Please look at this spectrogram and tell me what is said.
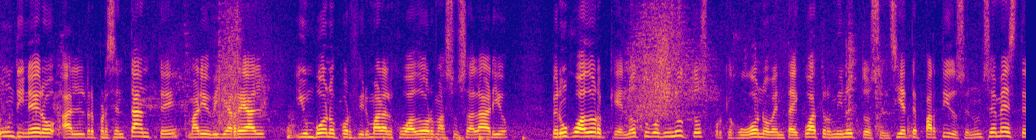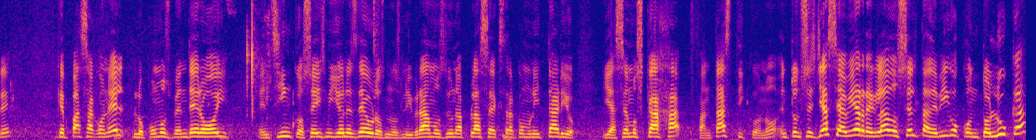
un dinero al representante, Mario Villarreal, y un bono por firmar al jugador más su salario, pero un jugador que no tuvo minutos, porque jugó 94 minutos en 7 partidos en un semestre, ¿qué pasa con él? Lo podemos vender hoy en 5 o 6 millones de euros, nos libramos de una plaza extracomunitario y hacemos caja, fantástico, ¿no? Entonces ya se había arreglado Celta de Vigo con Toluca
